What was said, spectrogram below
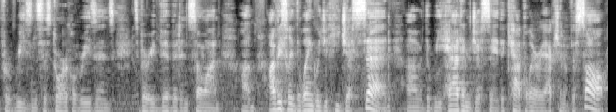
for reasons, historical reasons. It's very vivid and so on. Um, obviously, the language that he just said, um, that we had him just say, the capillary action of the salt,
